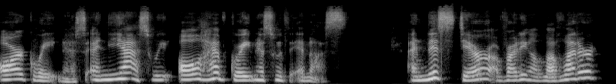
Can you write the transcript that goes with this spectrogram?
our greatness. And yes, we all have greatness within us. And this dare of writing a love letter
